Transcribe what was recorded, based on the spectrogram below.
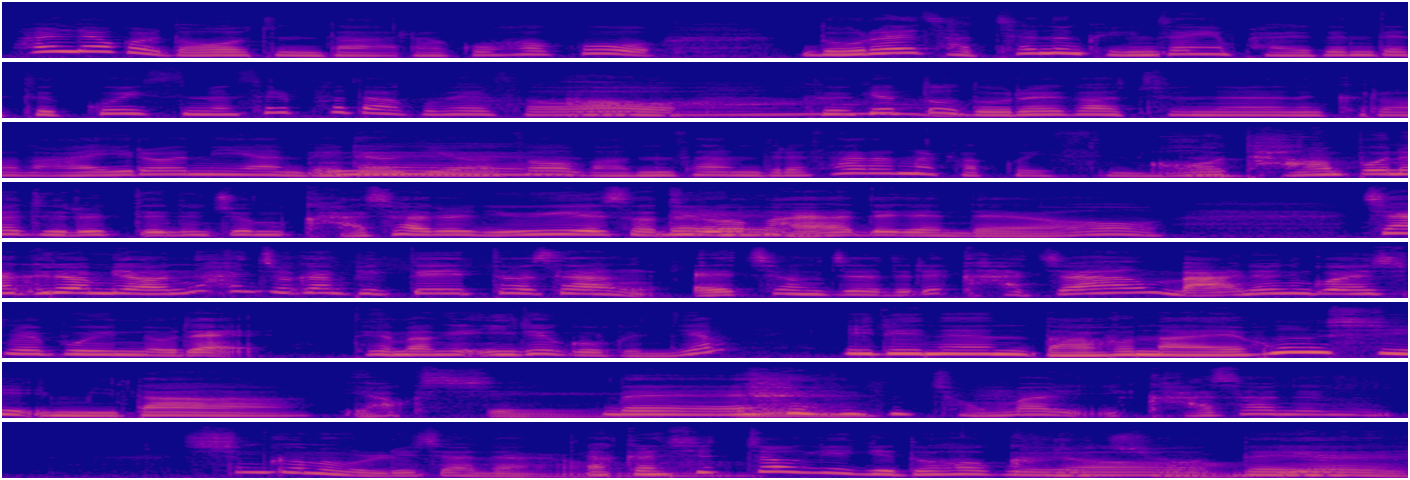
활력을 넣어준다라고 하고 노래 자체는 굉장히 밝은데 듣고 있으면 슬프다고 해서 아. 그게 또 노래가 주는 그런 아이러니한 매력이어서 네. 많은 사람들의 사랑을 받고 있습니다. 어, 다음번에 들을 때는 좀 가사를 유의해서 네. 들어봐야 되겠네요. 자 그러면 한 주간 빅데이터상 애청자들이 가장 많은 관심을 보인 노래 대망의 1위 곡은요? 1위는 나훈아의 홍시입니다. 역시. 네. 네. 정말 이 가사는 심금을 울리잖아요. 약간 시적이기도 하고요. 그렇죠. 네. 예.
